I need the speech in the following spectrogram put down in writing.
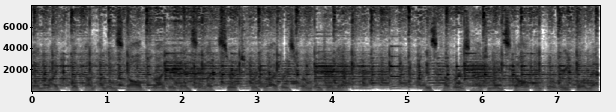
then right-click on uninstalled driver then select search for drivers from internet. This covers how to install and or reformat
